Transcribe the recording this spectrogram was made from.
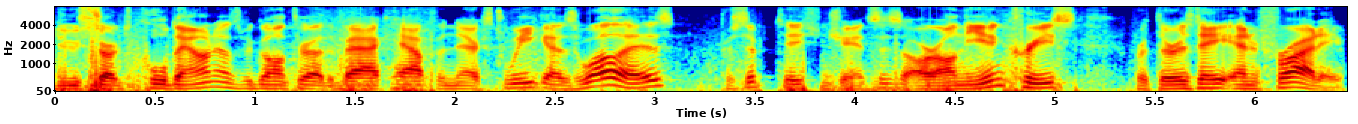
do start to cool down as we go on throughout the back half of next week, as well as precipitation chances are on the increase for Thursday and Friday.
